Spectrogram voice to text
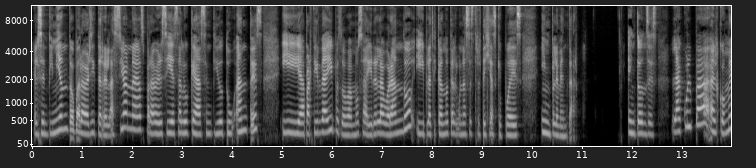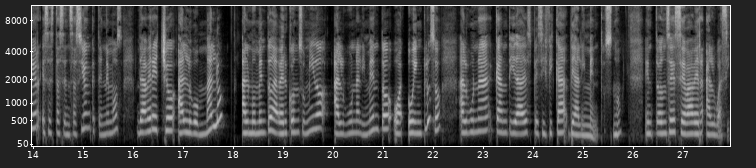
el sentimiento para ver si te relacionas, para ver si es algo que has sentido tú antes y a partir de ahí, pues lo vamos a ir elaborando y platicándote algunas estrategias que puedes implementar. Entonces, la culpa al comer es esta sensación que tenemos de haber hecho algo malo al momento de haber consumido algún alimento o, incluso alguna cantidad específica de alimentos, ¿no? Entonces se va a ver algo así.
